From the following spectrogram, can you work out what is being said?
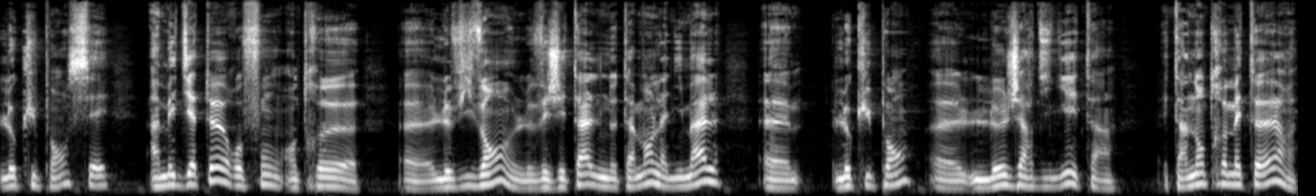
l'occupant. C'est un médiateur, au fond, entre euh, le vivant, le végétal notamment, l'animal, euh, l'occupant, le jardinier est un, est un entremetteur.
